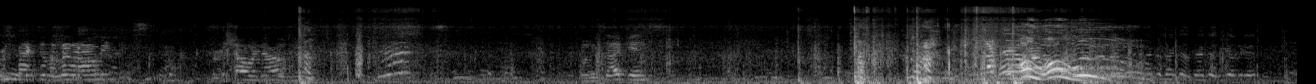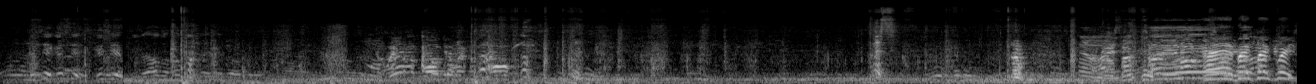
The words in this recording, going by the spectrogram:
Respect to the little homie for showing 20 seconds. Oh, oh. Good shit, good shit, good shit. Hey, other. break, break,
